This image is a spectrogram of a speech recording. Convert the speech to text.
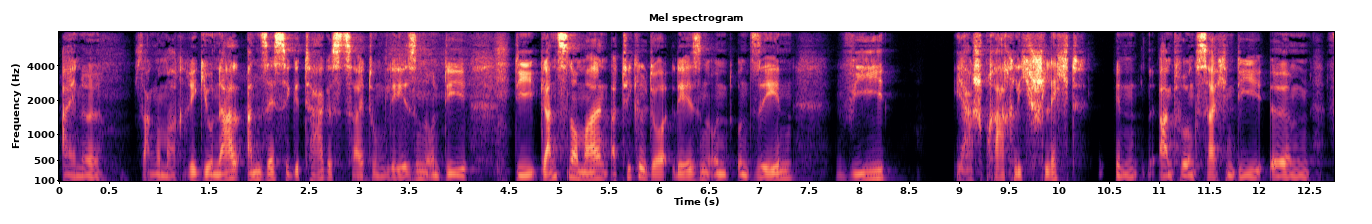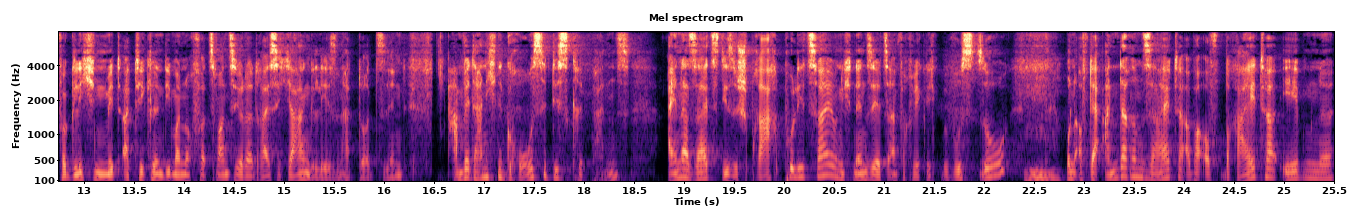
eine sagen wir mal, regional ansässige Tageszeitung lesen und die, die ganz normalen Artikel dort lesen und, und sehen, wie ja sprachlich schlecht in Anführungszeichen, die ähm, verglichen mit Artikeln, die man noch vor 20 oder 30 Jahren gelesen hat, dort sind. Haben wir da nicht eine große Diskrepanz? Einerseits diese Sprachpolizei, und ich nenne sie jetzt einfach wirklich bewusst so, mhm. und auf der anderen Seite aber auf breiter Ebene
